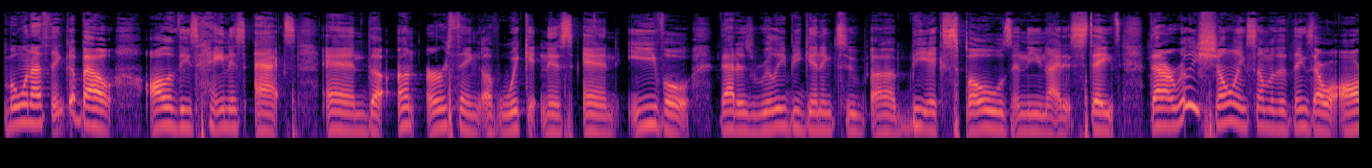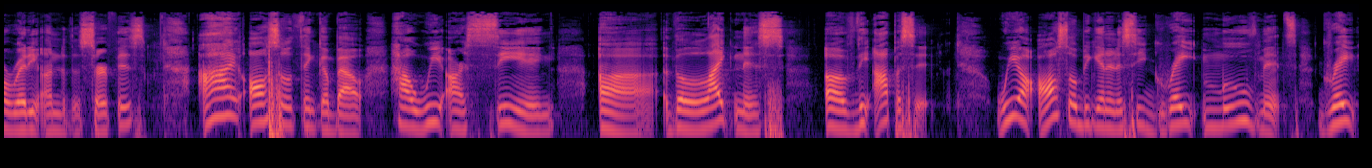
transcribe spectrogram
But when I think about all of these heinous acts and the unearthing of wickedness and evil that is really beginning to uh, be exposed in the United States, that are really showing some of the things that were already under the surface, I also think about how we are seeing uh, the likeness of the opposite we are also beginning to see great movements, great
